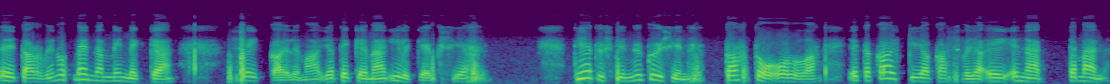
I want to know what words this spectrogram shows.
ei tarvinnut mennä minnekään seikkailemaan ja tekemään ilkeyksiä. Tietysti nykyisin tahtoo olla, että kaikkia kasveja ei enää tämän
